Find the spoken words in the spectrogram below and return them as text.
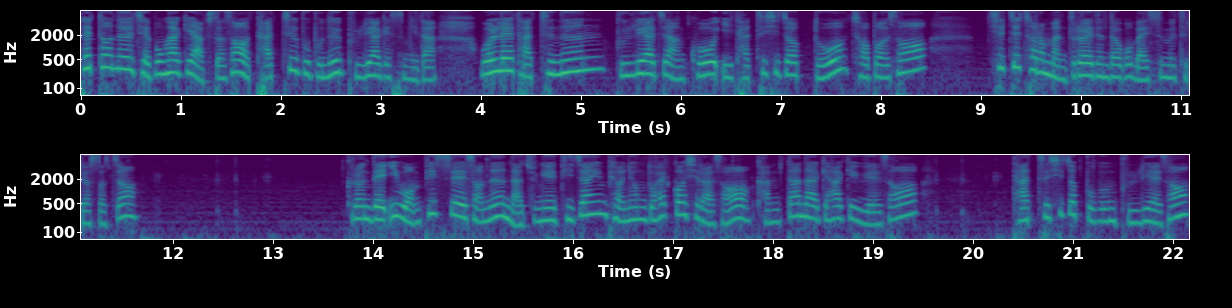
패턴을 제봉하기에 앞서서 다트 부분을 분리하겠습니다. 원래 다트는 분리하지 않고 이 다트 시접도 접어서 실제처럼 만들어야 된다고 말씀을 드렸었죠. 그런데 이 원피스에서는 나중에 디자인 변형도 할 것이라서 간단하게 하기 위해서 다트 시접 부분 분리해서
